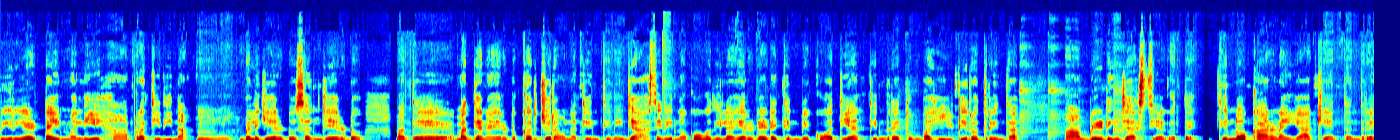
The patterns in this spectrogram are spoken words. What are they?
ಪೀರಿಯಡ್ ಟೈಮಲ್ಲಿ ಪ್ರತಿದಿನ ಬೆಳಿಗ್ಗೆ ಎರಡು, ಸಂಜೆ ಎರಡು, ಮತ್ತು ಮಧ್ಯಾಹ್ನ ಎರಡು ಖರ್ಜೂರವನ್ನು ತಿಂತೀನಿ. ಜಾಸ್ತಿ ತಿನ್ನೋಕೆ ಹೋಗೋದಿಲ್ಲ. ಎರಡೆರಡೇ ತಿನ್ನಬೇಕು ಅತಿಯಾಗಿ ತಿಂದರೆ ತುಂಬ ಹೀಟ್ ಇರೋದ್ರಿಂದ ಬ್ಲೀಡಿಂಗ್ ಜಾಸ್ತಿ ಆಗುತ್ತೆ. ತಿನ್ನೋ ಕಾರಣ ಯಾಕೆ ಅಂತಂದರೆ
